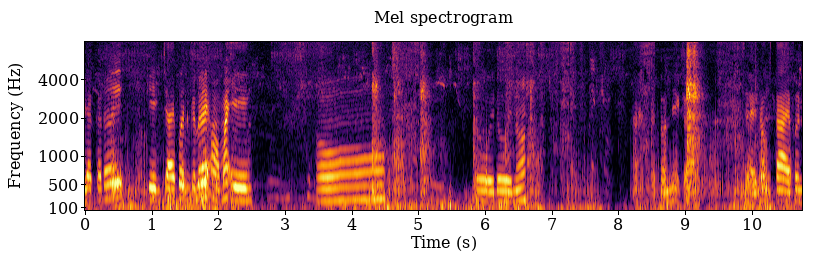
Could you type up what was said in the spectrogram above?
แล้วก็เลยเกรงใจเพิ่นก็เลยออกมาเองอ๋อโดยโดยเนาะอะแต่ตอนนี้ก็ให้น้องตายเพิ่น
